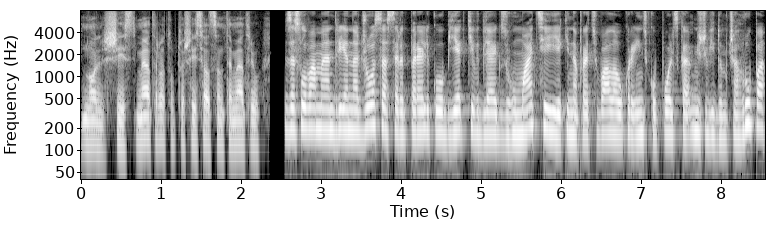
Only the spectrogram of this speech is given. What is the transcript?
0,6 метра, тобто 60 сантиметрів. За словами Андрія Наджоса, серед переліку об'єктів для ексгумації, які напрацювала українсько-польська міжвідомча група,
